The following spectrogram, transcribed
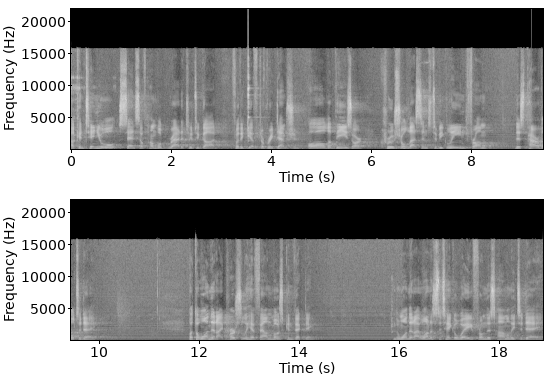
a continual sense of humble gratitude to God for the gift of redemption. All of these are crucial lessons to be gleaned from this parable today. But the one that I personally have found most convicting, and the one that I want us to take away from this homily today,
